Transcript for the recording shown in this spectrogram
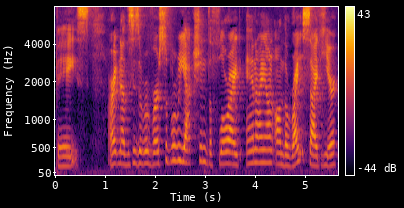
base. All right, now this is a reversible reaction. The fluoride anion on the right side here,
